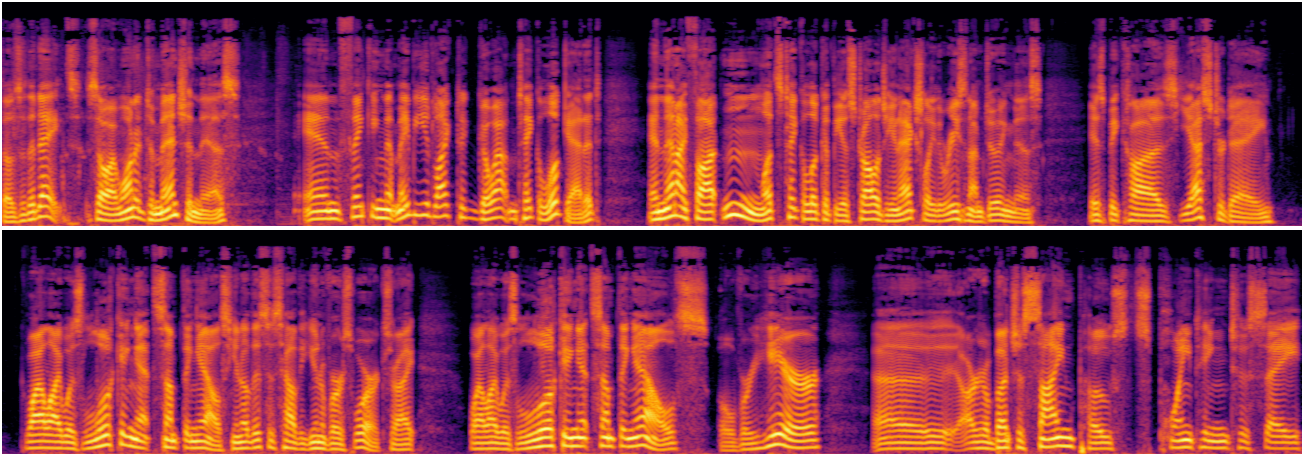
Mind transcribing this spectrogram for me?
Those are the dates. So I wanted to mention this and thinking that maybe you'd like to go out and take a look at it. And then I thought, hmm, let's take a look at the astrology. And actually, the reason I'm doing this is because yesterday, while I was looking at something else, you know, this is how the universe works, right? While I was looking at something else over here, uh, are a bunch of signposts pointing to say,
